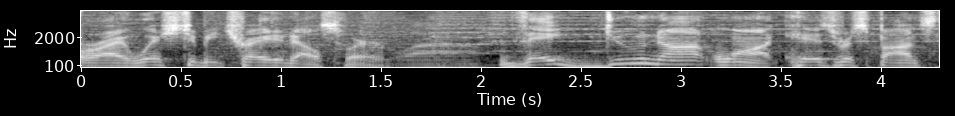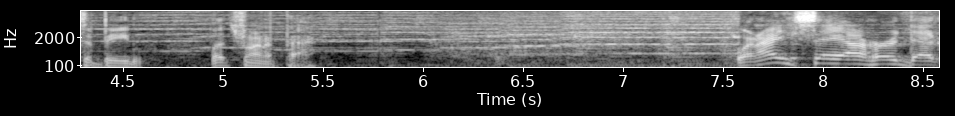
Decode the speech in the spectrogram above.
or I wish to be traded elsewhere. Wow. They do not want his response to be, let's run it back. When I say I heard that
